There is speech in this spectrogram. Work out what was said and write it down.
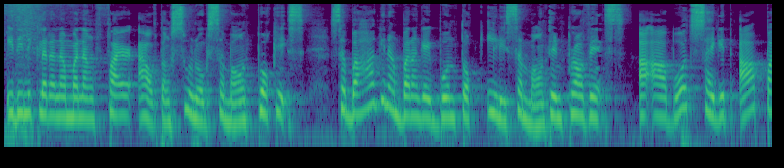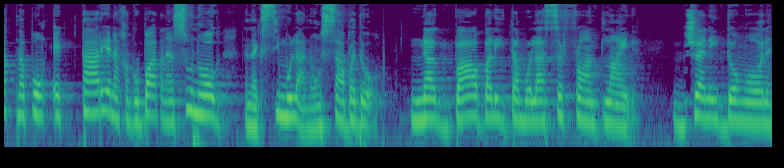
Idiniklara naman ng fire out ang sunog sa Mount Pokis sa bahagi ng barangay Bontok Ili sa Mountain Province. Aabot sa higit apat na pong ektarya ng kagubatan ng sunog na nagsimula noong Sabado. Nagbabalita mula sa frontline. Jenny Dongon,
